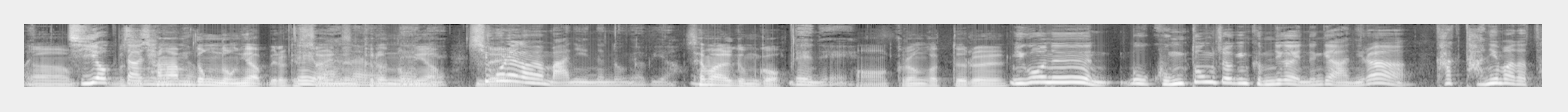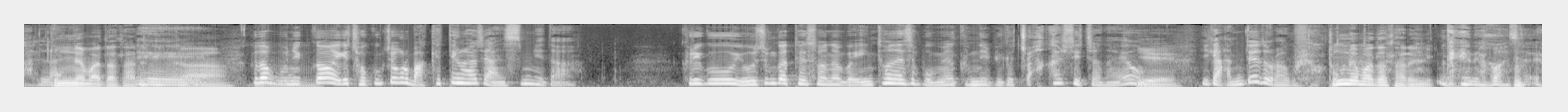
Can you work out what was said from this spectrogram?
어, 지역 단위 상암동 농협, 이렇게 네, 써 있는. 그런 네네. 농협, 시골에 네. 가면 많이 있는 농협이요. 새마을금고, 네네. 어, 그런 것들을 이거는 뭐 공통적인 금리가 있는 게 아니라 각 단위마다 달라요. 동네마다 다르니까. 예. 그러다 보니까 이게 적극적으로 마케팅을 하지 않습니다. 그리고 요즘 같아서는 왜 인터넷에 보면 금리 비교 쫙 할 수 있잖아요. 예. 이게 안 되더라고요. 동네마다 다르니까. 네네 맞아요.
